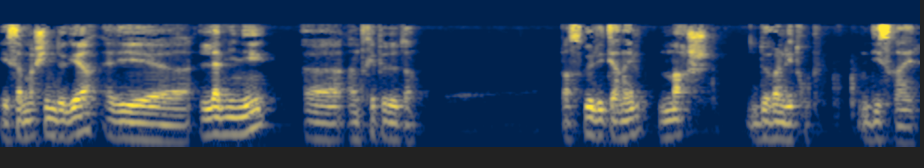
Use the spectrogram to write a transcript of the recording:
et sa machine de guerre, elle est euh, laminée euh, en très peu de temps. Parce que l'Éternel marche devant les troupes d'Israël.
